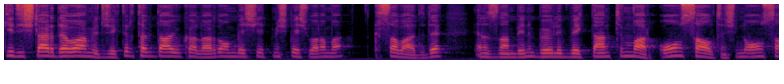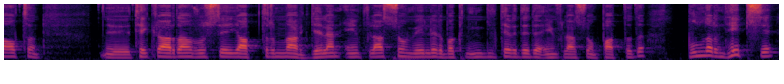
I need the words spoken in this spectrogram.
gidişler devam edecektir. Tabii daha yukarılarda 15-75 var ama kısa vadede en azından benim böyle bir beklentim var. Ons altın şimdi ons altın e, tekrardan Rusya'ya yaptırımlar gelen enflasyon verileri bakın İngiltere'de de enflasyon patladı. Bunların hepsi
